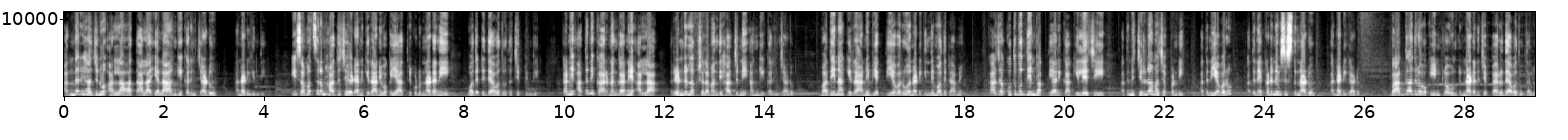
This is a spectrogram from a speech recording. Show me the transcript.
అందరి హజ్ను అల్లా తాలా ఎలా అంగీకరించాడు? అని అడిగింది. ఈ సంవత్సరం హజ్ చేయడానికి రాని ఒక యాత్రికుడున్నాడని మొదటి దేవదూత చెప్పింది. కానీ అతని కారణంగానే అల్లా రెండు లక్షల మంది హజ్ని అంగీకరించాడు. మదీనాకి రాని వ్యక్తి ఎవరు అని అడిగింది మొదట ఆమె. కాజా కుతుబుద్దీన్ భక్తియారి కాకి లేచి అతని చిరునామా చెప్పండి. అతను ఎవరు? అతను ఎక్కడ నివసిస్తున్నాడు? అని అడిగాడు. బాగ్దాదులో ఒక ఇంట్లో ఉంటున్నాడని చెప్పారు దేవదూతలు.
